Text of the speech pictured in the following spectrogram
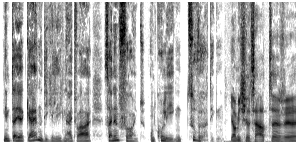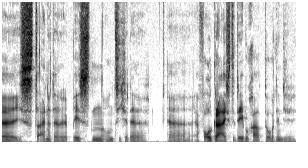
nimmt daher gerne die Gelegenheit wahr, seinen Freund und Kollegen zu würdigen. Ja, Michael Sauter äh, ist einer der besten und sicher der äh, erfolgreichste Drehbuchautor, den die,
